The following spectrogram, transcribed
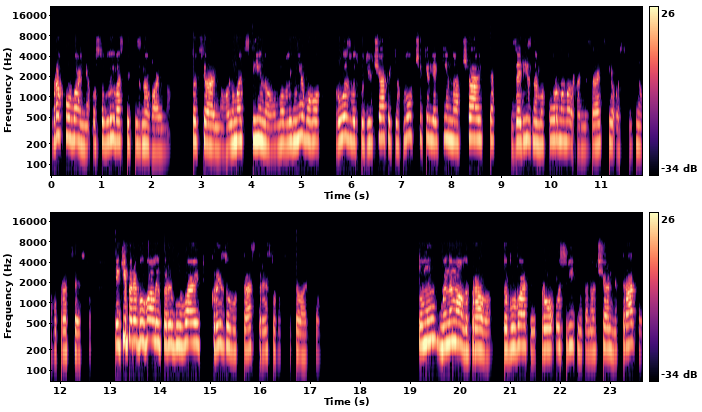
врахування особливостей пізнавального соціального, емоційного, мовленнєвого розвитку дівчаток і хлопчиків, які навчаються за різними формами організації освітнього процесу, які перебували і перебувають в кризових та стресових ситуаціях. Тому ми не мали права забувати про освітні та навчальні втрати,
